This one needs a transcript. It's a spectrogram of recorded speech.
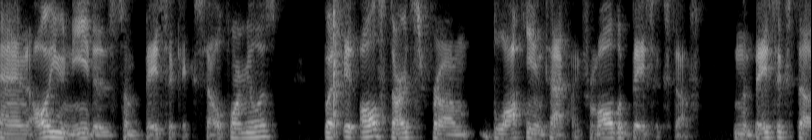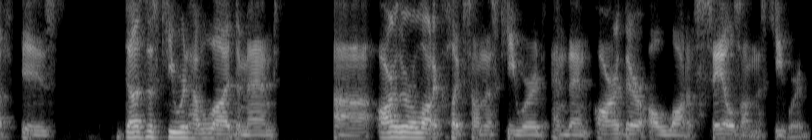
And all you need is some basic Excel formulas. But it all starts from blocking and tackling, from all the basic stuff. And the basic stuff is does this keyword have a lot of demand? Uh, are there a lot of clicks on this keyword? And then are there a lot of sales on this keyword?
